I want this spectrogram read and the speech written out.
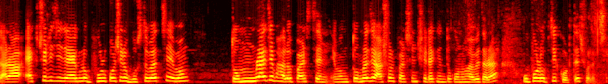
তারা অ্যাকচুয়ালি যে জায়গাগুলো ভুল করছিল বুঝতে পারছে এবং তোমরা যে ভালো পার্সেন এবং তোমরা যে আসল পার্সন সেটা কিন্তু কোনোভাবে তারা উপলব্ধি করতে চলেছে।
